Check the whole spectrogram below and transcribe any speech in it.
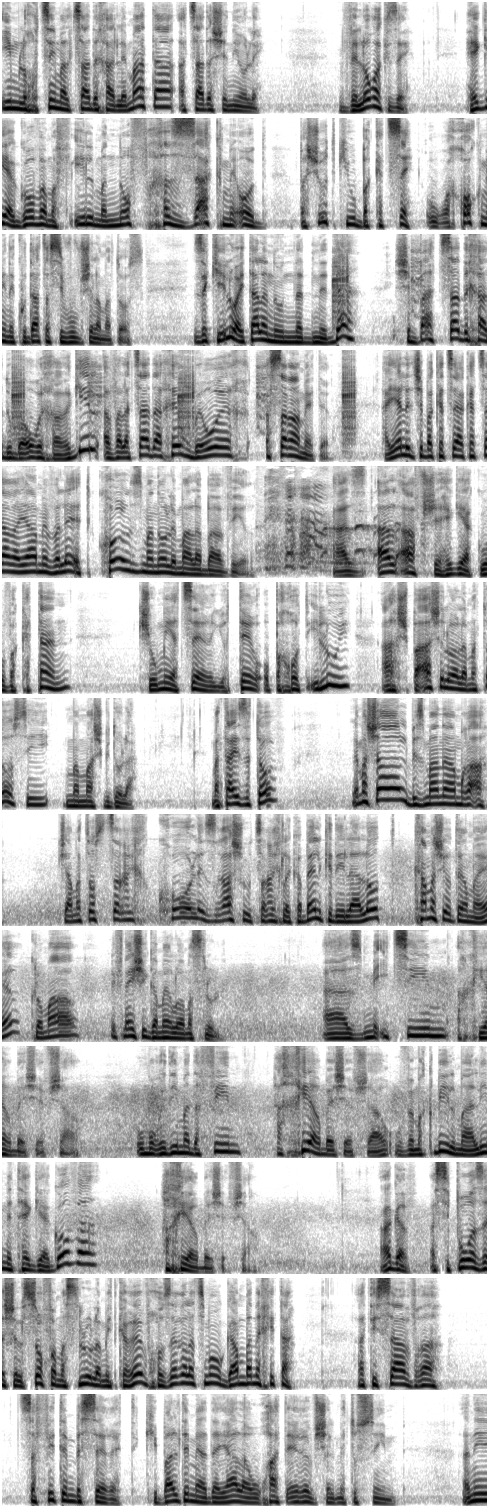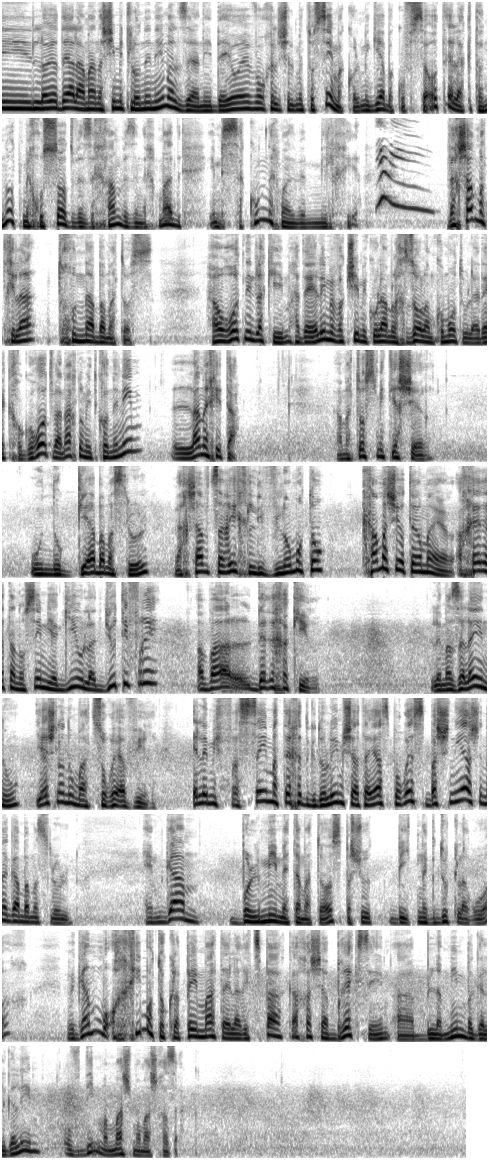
אם לוחצים על צד אחד למטה, הצד השני עולה. ולא רק זה, הגה הגובה מפעיל מנוף חזק מאוד, פשוט כי הוא בקצה, הוא רחוק מנקודת הסיבוב של המטוס. זה כאילו הייתה לנו נדנדה שבה צד אחד הוא באורך הרגיל, אבל הצד האחר הוא באורך עשרה מטר. הילד שבקצה הקצר היה מבלה את כל זמנו למעלה באוויר. אז על אף שהגה הגובה קטן, כשהוא מייצר יותר או פחות עילוי, ההשפעה שלו על המטוס היא ממש גדולה. מתי זה טוב? למשל, בזמן ההמראה. כשהמטוס צריך כל עזרה שהוא צריך לקבל כדי לעלות כמה שיותר מהר, כלומר, לפני שיגמר לו המסלול. אז מאיצים הכי הרבה שאפשר, ומורידים מדפים הכי הרבה שאפשר, ובמקביל מעלים את הגה הגובה הכי הרבה שאפשר. אגב, הסיפור הזה של סוף המסלול המתקרב חוזר על עצמו גם בנחיתה. הטיסה עברה, צפיתם בסרט, קיבלתם מהדייל ארוחת ערב של מטוסים. אני לא יודע למה אנשים מתלוננים על זה, אני די אוהב אוכל של מטוסים, הכל מגיע בקופסאות האלה הקטנות, מכוסות, וזה חם וזה נחמד, עם סכו"ם נחמד ומלחייה. ועכשיו מתחילה תכונה במטוס. האורות נדלקים, הדיילים מבקשים מכולם לחזור למקומות ולהדק חגורות, ואנחנו מתכוננים לנחיתה. המטוס מתיישר, הוא נוגע במסלול, ועכשיו צריך לבלום אותו כמה שיותר מהר, אחרת הנוסעים יגיעו לדיוטי פרי, אבל דרך הקיר. למזלנו, יש לנו מעצורי אוויר. אלה מפרשי מתכת גדולים שהטייס פורס בשנייה שנגע במסלול. הם גם בולמים את המטוס, פשוט בהתנגדות לרוח, וגם מועכים אותו כלפי מטה אל הרצפה, ככה שהברקסים, הבלמים בגלגלים, עובדים ממש ממש חזק.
